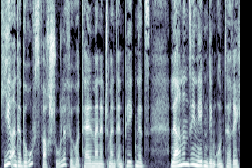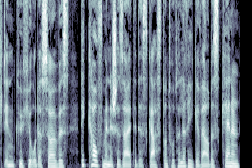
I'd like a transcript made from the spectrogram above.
Hier an der Berufsfachschule für Hotelmanagement in Pegnitz lernen sie neben dem Unterricht in Küche oder Service die kaufmännische Seite des Gast- und Hotelleriegewerbes kennen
